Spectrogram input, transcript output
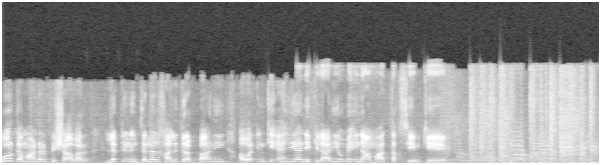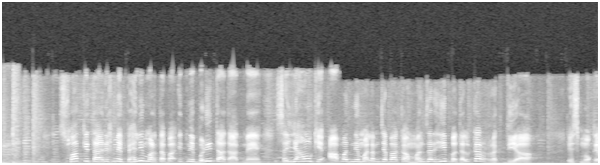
Core commander Peshawar lieutenant general Khalid Rabbani और इनकी अहलिया ने खिलाड़ियों में इनामात तकसीम किए स्वाद की तारीख में पहली मरतबा इतनी बड़ी तादाद में सयाहों की आमद ने मलमजबा का मंजर ही बदल कर रख दिया इस मौके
